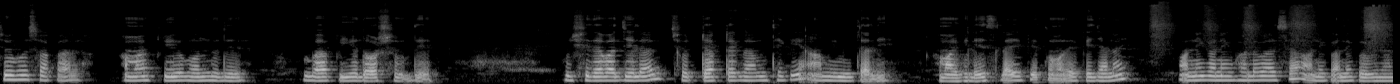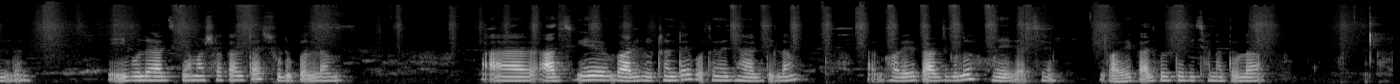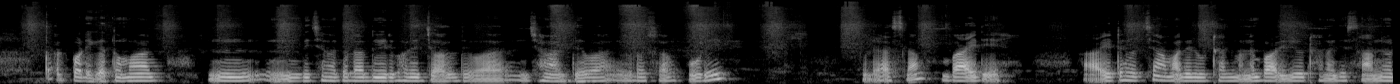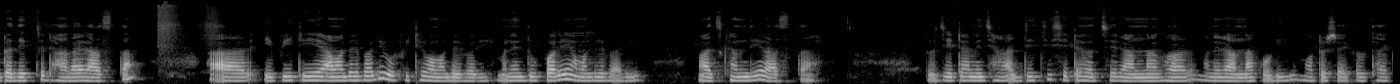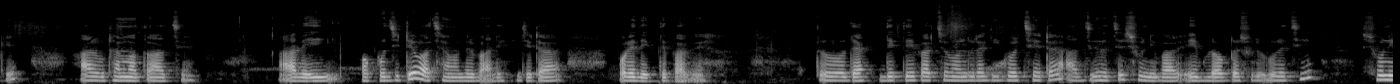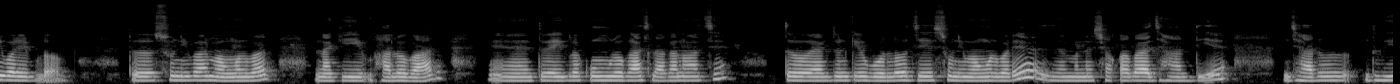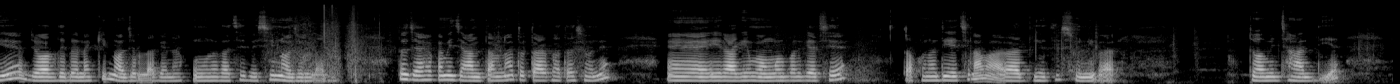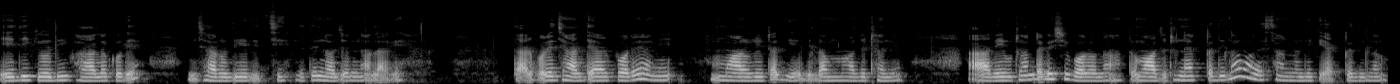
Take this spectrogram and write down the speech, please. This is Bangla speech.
শুভ সকাল, আমার প্রিয় বন্ধুদের বা প্রিয় দর্শকদের। মুর্শিদাবাদ জেলার ছোট্ট একটা গ্রাম থেকে আমি মিতালি। আমার ভিলেজ লাইফে তোমাদেরকে জানাই অনেক অনেক ভালোবাসা, অনেক অনেক অভিনন্দন। এই বলে আজকে আমার সকালটা শুরু করলাম। আর আজকে বাড়ির উঠানটায় প্রথমে ঝাঁট দিলাম। আর ঘরের কাজগুলো হয়ে গেছে। ঘরের কাজ বলতে বিছানা তোলা, তারপরে গিয়ে তোমার বিছানা তোলা, দুয়ের ঘরে জল দেওয়া, ঝাঁট দেওয়া, এগুলো সব করে চলে আসলাম বাইরে। আর এটা হচ্ছে আমাদের উঠান মানে বাড়ির উঠান যে সামনে ওটা দেখছে ঢালাই রাস্তা। আর এ পিঠে আমাদের বাড়ি, ও পিঠেও আমাদের বাড়ি মানে দুপারে আমাদের বাড়ি, মাঝখান দিয়ে রাস্তা। তো যেটা আমি ঝাঁট দিচ্ছি সেটা হচ্ছে রান্নাঘর মানে রান্না করি মোটর সাইকেল থাকে, আর উঠান মতো আছে। আর এই অপোজিটেও আছে আমাদের বাড়ি, যেটা পরে দেখতে পাবে। তো দেখ, দেখতেই পাচ্ছ বন্ধুরা কি করছে এটা। আজকে হচ্ছে শনিবার, এই ব্লগটা শুরু করেছি শনিবারের ব্লগ। তো শনিবার, মঙ্গলবার নাকি ভালো বার। তো এইগুলো কুমড়ো গাছ লাগানো আছে। তো একজন কেউ বলল যে শনি মঙ্গলবারে মানে সকালবেলা ঝাঁট দিয়ে ঝাড়ু ধুয়ে জল দিলে নাকি নজর লাগে না। কুমড়ো গাছে বেশি নজর লাগে। তো যাই হোক, আমি জানতাম না, তো তার কথা শুনে এর আগে মঙ্গলবার গেছে, তখনও দিয়েছিলাম আর আজকে হচ্ছে শনিবার। তো আমি ঝাঁট দিয়ে এদিক ওদিক ভালো করে ঝাড়ু দিয়ে দিচ্ছি, যাতে নজর না লাগে। তারপরে ঝাঁট দেওয়ার পরে আমি মারুলিটা দিয়ে দিলাম মাছ উঠানে আর এই উঠানটা বেশি বড় না, তো মাঝ উঠানে একটা দিলাম আর সামনের দিকে একটা দিলাম।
